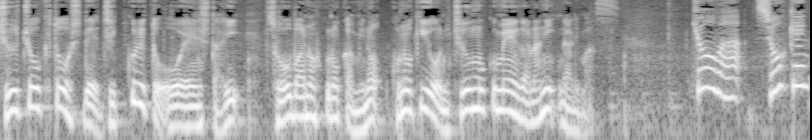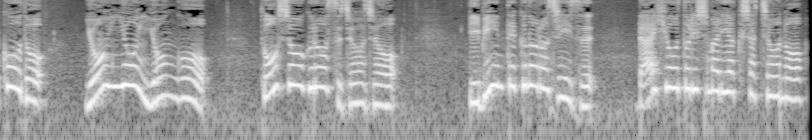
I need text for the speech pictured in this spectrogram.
中長期投資でじっくりと応援したい相場の福の神のこの企業に注目銘柄になります。今日は証券コード4445東証グロース上場リビンテクノロジーズ代表取締役社長の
